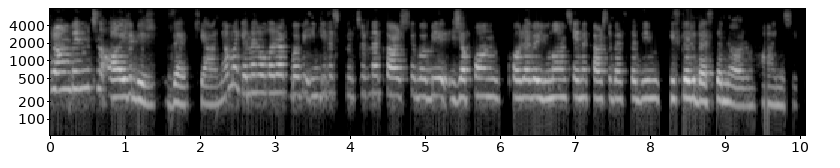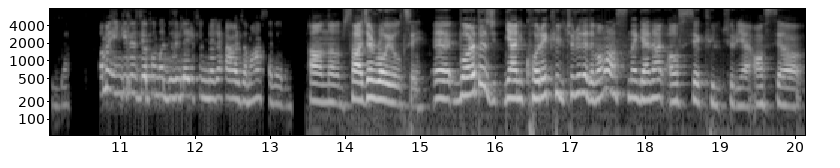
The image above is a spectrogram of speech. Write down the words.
Crown benim için ayrı bir zevk yani ama genel olarak böyle bir İngiliz kültürüne karşı böyle bir Japon, Kore ve Yunan şeyine karşı beslediğim hisleri beslemiyorum aynı şekilde. Ama İngiliz yapımı dizileri, filmleri her zaman severim. Anladım. Sadece royalty. Ee, bu arada yani Kore kültürü dedim ama aslında genel Asya kültürü yani Asya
